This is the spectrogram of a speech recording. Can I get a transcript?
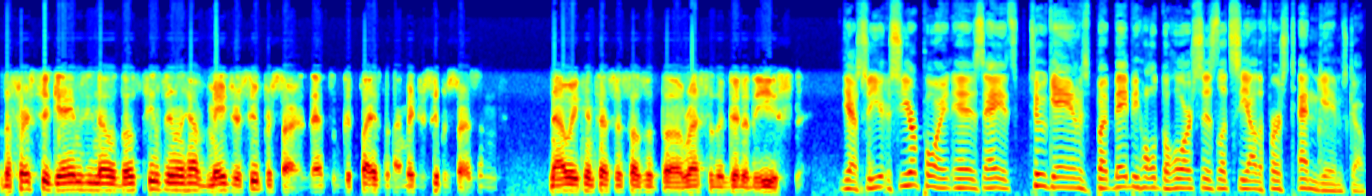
the first two games, you know, those teams didn't really have major superstars. They had some good players, but not major superstars. And now we can test ourselves with the rest of the good of the East. Yeah. So, you, so your point is, hey, it's two games, but maybe hold the horses. Let's see how the first ten games go.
